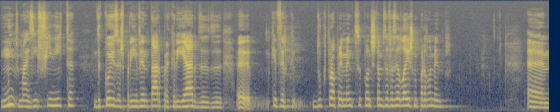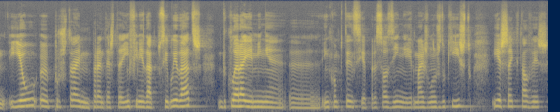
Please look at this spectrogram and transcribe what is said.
muito mais infinita de coisas para inventar, para criar, de, de uh, quer dizer, do que propriamente quando estamos a fazer leis no Parlamento. Uh, e eu uh, prostrei-me perante esta infinidade de possibilidades, declarei a minha uh, incompetência para sozinha ir mais longe do que isto e achei que talvez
